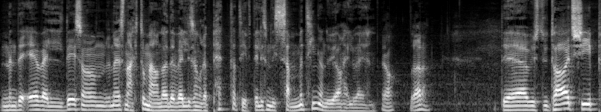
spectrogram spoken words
men det er veldig som vi snakket om her, det er veldig sånn repetativt. Det er liksom de samme tingene du gjør hele veien. Ja, det er det. Det er, hvis du tar et skip,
